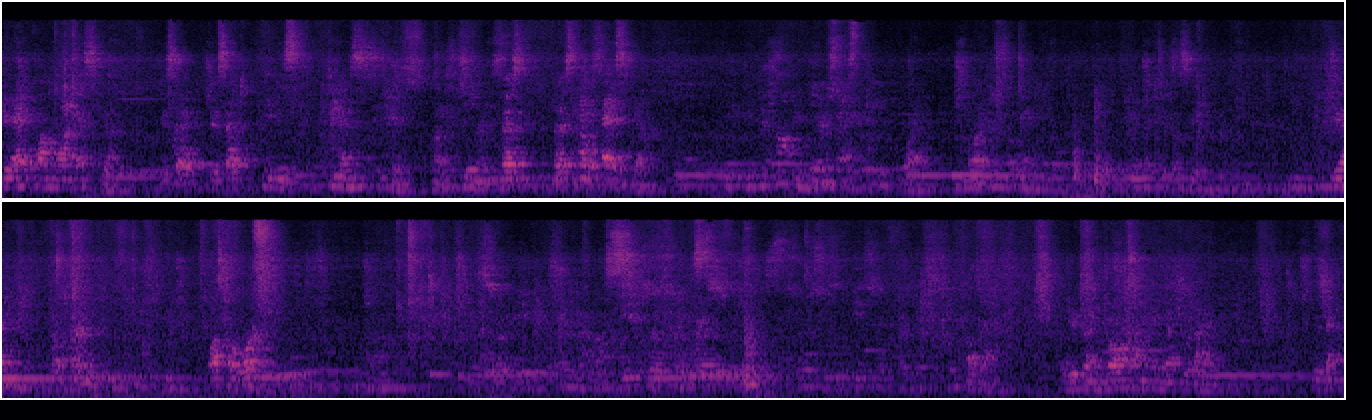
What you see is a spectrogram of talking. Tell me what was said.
You add one more s here. You said you said intestine. No. There's there's no s here. Right. Right. Okay. Your turn. What's your word? Okay. You can draw something that you like. You can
